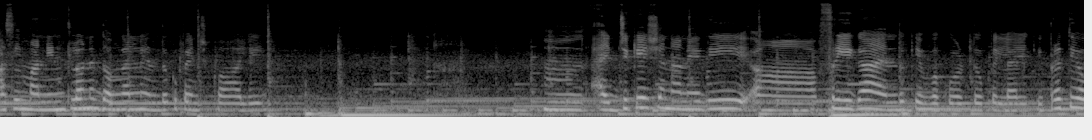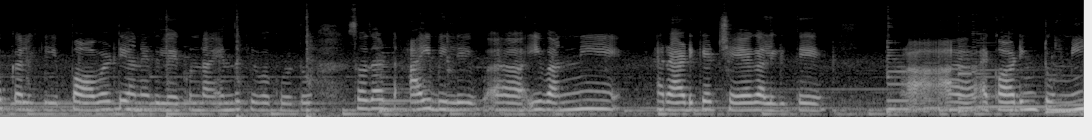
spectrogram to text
అసలు మన ఇంట్లోనే దొంగల్ని ఎందుకు పెంచుకోవాలి? ఎడ్యుకేషన్ అనేది ఫ్రీగా ఎందుకు ఇవ్వకూడదు పిల్లలకి? ప్రతి ఒక్కరికి పావర్టీ అనేది లేకుండా ఎందుకు ఇవ్వకూడదు? సో దట్ ఐ బిలీవ్ ఇవన్నీ రాడికేట్ చేయగలిగితే according to me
